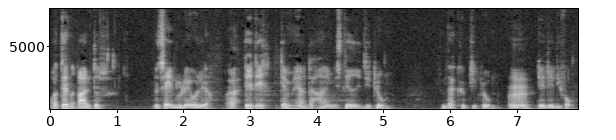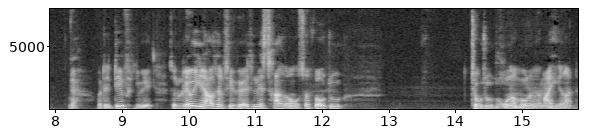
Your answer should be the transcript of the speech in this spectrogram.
Og den rente betaling, du laver der, Ja. det er det, dem her, der har investeret i dit lån, dem, der har købt dit lån, Mm. det er det, de får. Ja. Og det er det, de vil. Så du laver en aftale, og siger, hør, i de næste 30 år, så får du 2.000 kroner om måneden af mig i rente.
